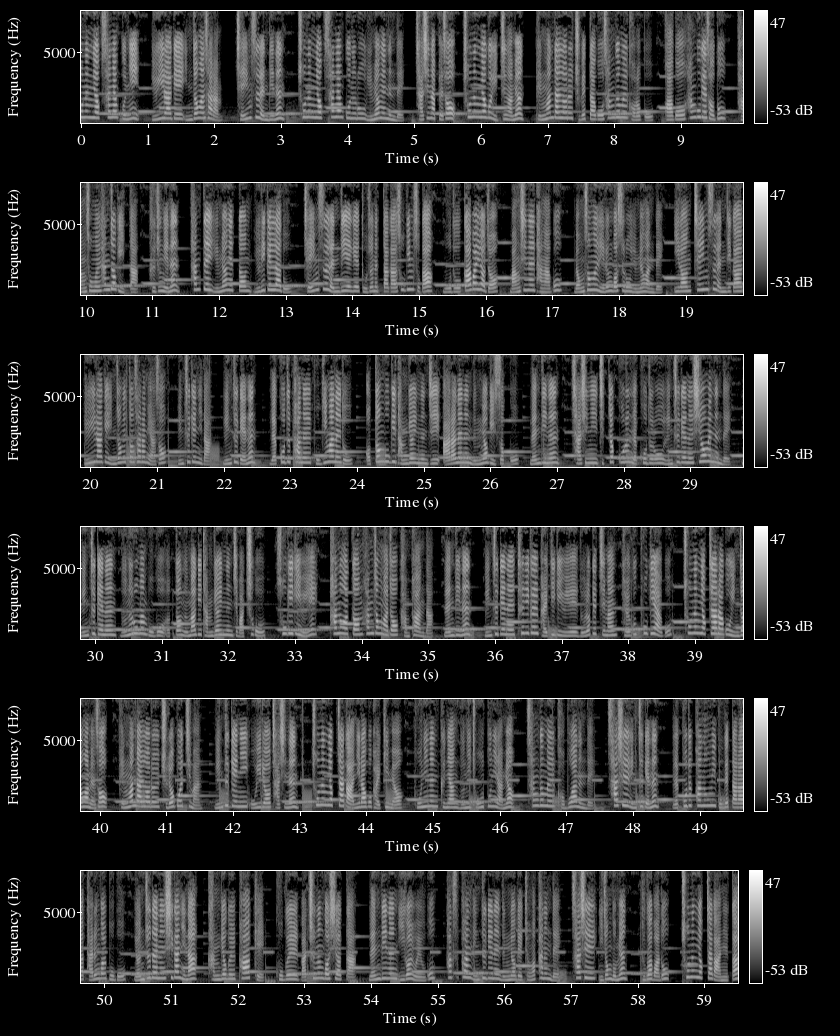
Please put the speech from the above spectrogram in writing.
초능력 사냥꾼이 유일하게 인정한 사람. 제임스 랜디는 초능력 사냥꾼으로 유명했는데 자신 앞에서 초능력을 입증하면 100만 달러를 주겠다고 상금을 걸었고 과거 한국에서도 방송을 한 적이 있다. 그 중에는 한때 유명했던 유리겔라도 제임스 랜디에게 도전했다가 속임수가 모두 까발려져 망신을 당하고 명성을 잃은 것으로 유명한데 이런 제임스 랜디가 유일하게 인정했던 사람이라서 린트겐이다. 린트겐은 레코드판을 보기만 해도 어떤 곡이 담겨 있는지 알아내는 능력이 있었고 랜디는 자신이 직접 고른 레코드로 린트겐을 시험했는데 린트겐은 눈으로만 보고 어떤 음악이 담겨 있는지 맞 추고 속이기 위해 파놓았던 함정마저 간파한다. 랜디는 린트겐의 트릭을 밝히기 위해 노력했지만 결국 포기하고 초능력자라고 인정하면서 100만 달러를 주려고 했지만 린트겐이 오히려 자신은 초능력자가 아니라고 밝히며 본인은 그냥 눈이 좋을 뿐이라며 상금을 거부하는데 사실 린트겐은 레코드판 홈이 곡에 따라 다른 걸 보고 연주되는 시간이나 간격을 파악해 곡을 맞추는 것이었다. 랜디는 이걸 외우고 학습한 린트겐의 능력에 정확하는데 사실 이 정도면 누가 봐도 초능력자가 아닐까?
